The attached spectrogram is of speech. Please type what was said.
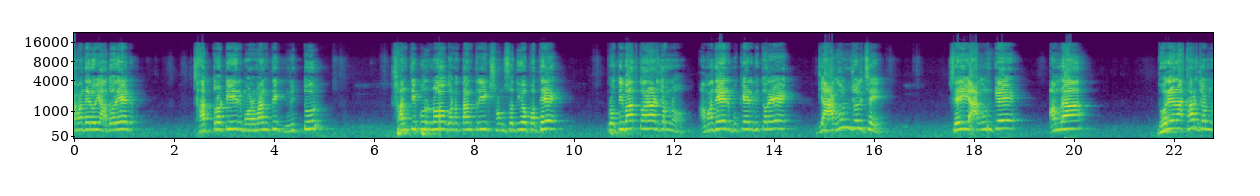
আমাদের ওই আদরের ছাত্রটির মর্মান্তিক মৃত্যুর শান্তিপূর্ণ গণতান্ত্রিক সংসদীয় পথে প্রতিবাদ করার জন্য আমাদের বুকের ভিতরে যে আগুন জ্বলছে, সেই আগুনকে আমরা ধরে রাখার জন্য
